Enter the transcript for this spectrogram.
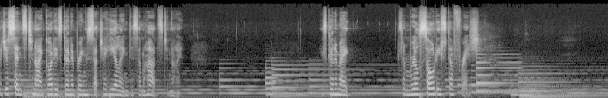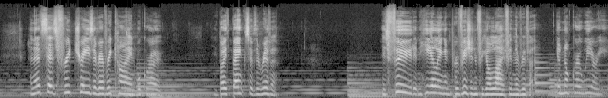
I just sense tonight God is going to bring such a healing to some hearts tonight. He's going to make some real salty stuff fresh. And then it says, fruit trees of every kind will grow on both banks of the river. There's food and healing and provision for your life in the river. You'll not grow weary.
